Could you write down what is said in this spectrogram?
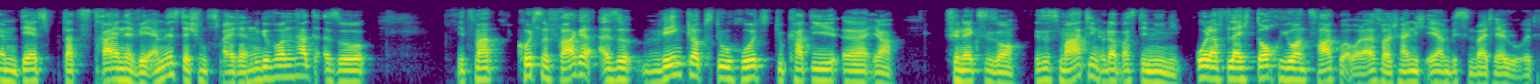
ähm, der jetzt Platz 3 in der WM ist, der schon zwei Rennen gewonnen hat. Also jetzt mal kurz eine Frage. Also wen glaubst du holt Ducati äh, ja, für nächste Saison? Ist es Martin oder Bastianini? Oder vielleicht doch Johann Zarco, aber das ist wahrscheinlich eher ein bisschen weit hergeholt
